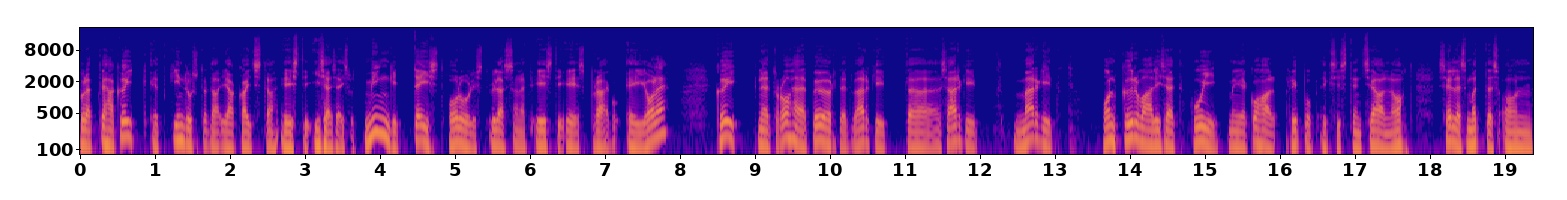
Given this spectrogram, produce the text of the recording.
tuleb teha kõik, et kindlustada ja kaitsta Eesti iseseisvust. mingit teist olulist ülesannet Eesti ees praegu ei ole, kõik need rohepöörded, värgid, äh, särgid, märgid on kõrvalised, kui meie kohal ripub eksistentsiaalne oht. selles mõttes on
